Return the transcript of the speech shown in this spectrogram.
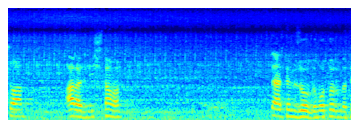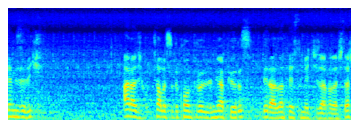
Şu an aracın işi tamam. Tertemiz oldu. Motorunu da temizledik. Aracı çalıştırdı kontrollerini yapıyoruz. Birazdan teslim edeceğiz arkadaşlar.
